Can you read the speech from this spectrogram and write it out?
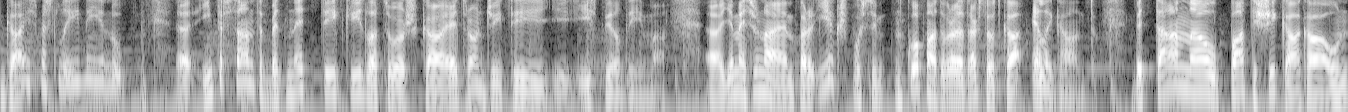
gaismas līnija, nu, interesanta, bet ne tik izlacoši kā e-tron GT izpildījumā. Ja mēs runājam par iekšpusi, kopumā to varētu raksturot kā elegantu, bet tā nav pati šikākā un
